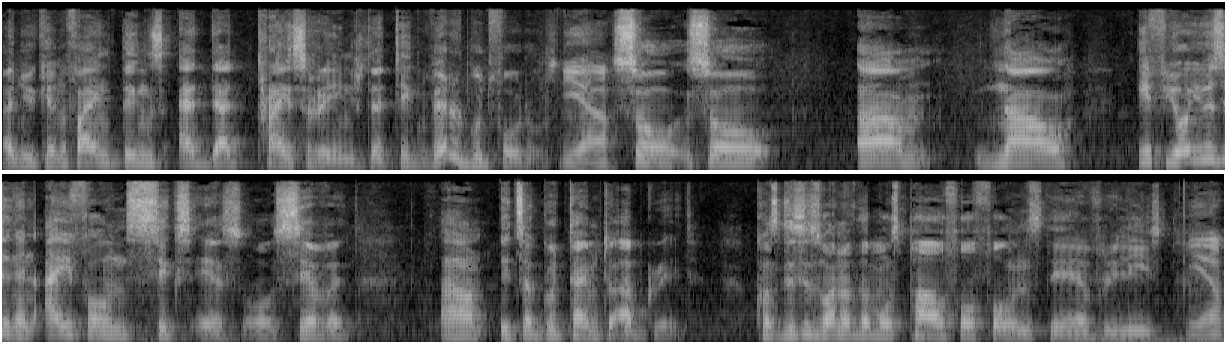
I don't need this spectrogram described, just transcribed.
And you can find things at that price range that take very good photos. Yeah. So so um now if you're using an iPhone 6s or 7, um, it's a good time to upgrade. Because this is one of the most powerful phones they have released. Yeah.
